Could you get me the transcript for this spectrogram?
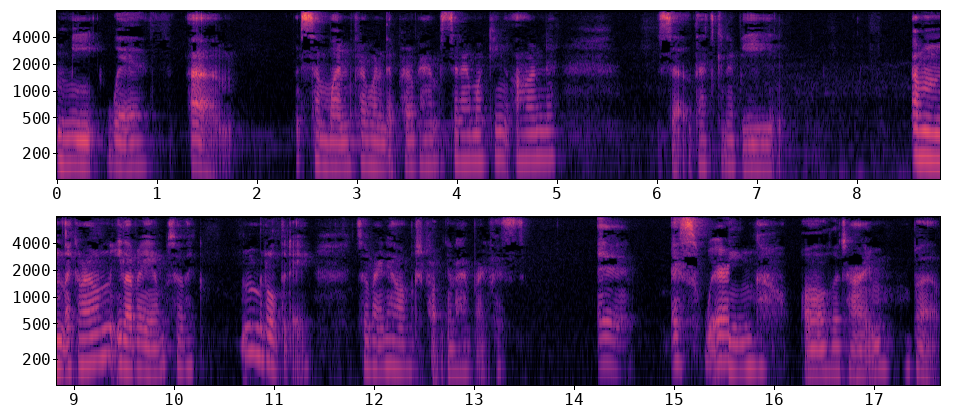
meet with um, someone for one of the programs that I'm working on. So that's going to be um like around 11 a.m. So like middle of the day. So right now I'm just probably going to have breakfast. And I swear all the time, but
